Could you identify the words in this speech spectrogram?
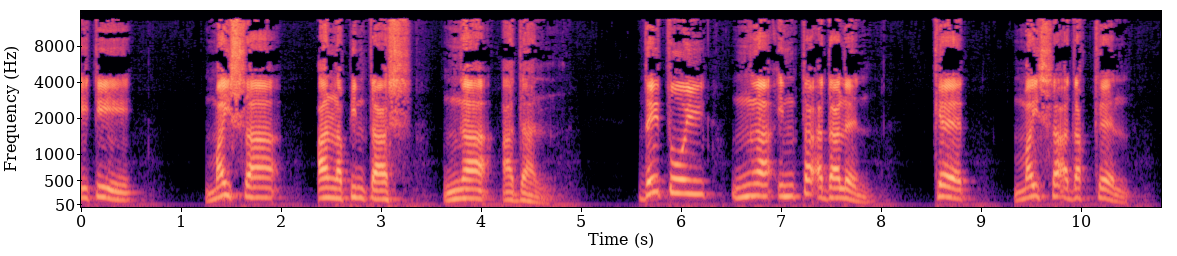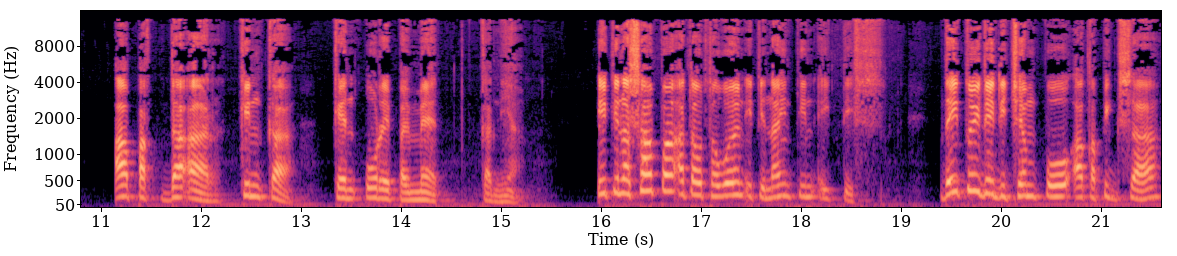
iti maysa an napintas nga adal. Daytoy nga inta adalen ket maysa adakkel apak daar kinka ken ure paymet kanya. Itinasapa ataw tawen iti 1980s. Daytoy day di tiyempo a kapigsa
